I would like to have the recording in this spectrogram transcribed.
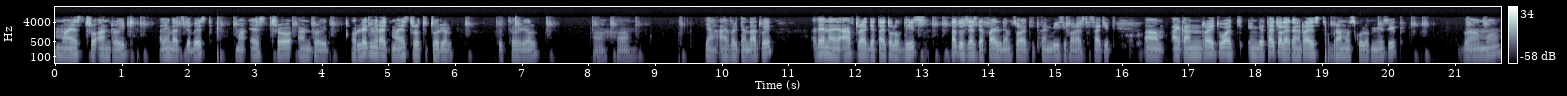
maestro android i think that's the best maestro android or let me write maestro tutorial tutorial uh -huh. yeah i've written that way then I have to write the title of this that was just the file name so that it can be easy for us to search it um, I can write what in the title I can write Bramo School of Music Bramo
